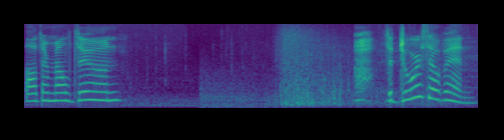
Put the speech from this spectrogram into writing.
Father Muldoon. the door's open.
